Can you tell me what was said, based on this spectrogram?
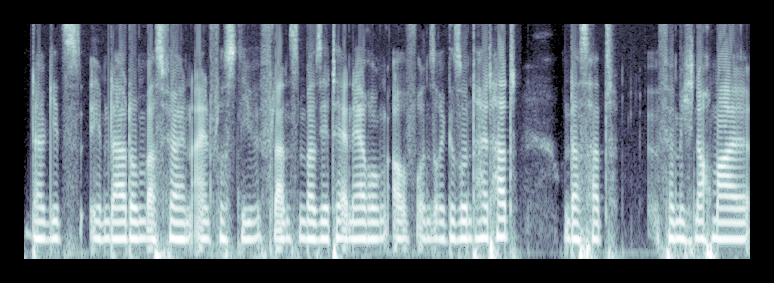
da geht es eben darum, was für einen Einfluss die pflanzenbasierte Ernährung auf unsere Gesundheit hat. Und das hat für mich nochmal,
